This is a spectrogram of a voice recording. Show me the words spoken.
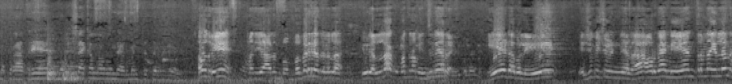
ಮತ್ತ್ ರಾತ್ರಿ ಮೋಟರ್ ಒಂದ್ ಮಂದಿ ಹೌದ್ರಿ? ಬರ್ರಿ ಅದನ್ನೆಲ್ಲ. ಇವರೆಲ್ಲ ಮತ್ತೆ ನಮ್ಮ engineer A double education engineer ಅವ್ರ ಮ್ಯಾಗ ನಿಯಂತ್ರಣ ಇಲ್ಲನ?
